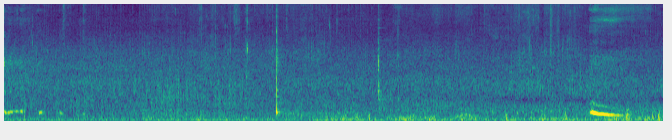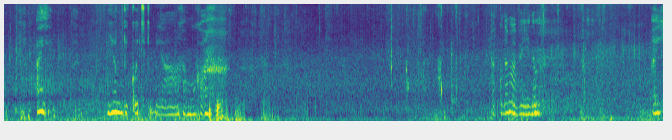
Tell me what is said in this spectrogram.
Ай, емки кочки, бляха, муха. Так, куда мы выедем? Ай.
